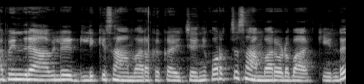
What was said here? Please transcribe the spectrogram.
അപ്പോൾ ഇന്ന് രാവിലെ ഇഡ്ഡലിക്ക് സാമ്പാറൊക്കെ കഴിച്ച് കഴിഞ്ഞ് കുറച്ച് സാമ്പാർ അവിടെ ബാക്കിയുണ്ട്.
